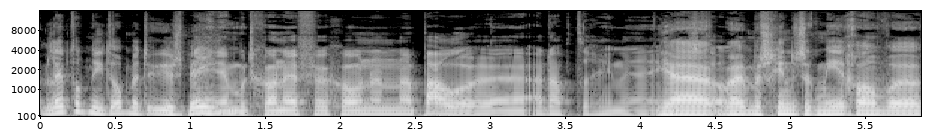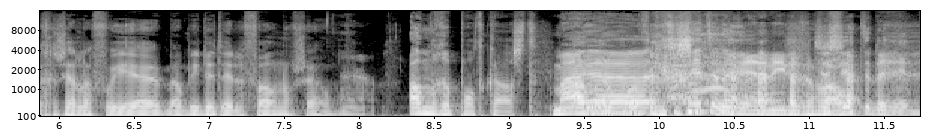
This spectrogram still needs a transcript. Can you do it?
laptop niet op met USB. Nee, je moet gewoon even gewoon een eh, power eh, adapter in, eh in ja, maar misschien is het ook meer gewoon eh, gezellig voor je mobiele telefoon of zo. Ja. Andere podcast. Maar Andere eh, podcast. ze zitten erin in ieder Ze geval. zitten erin.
